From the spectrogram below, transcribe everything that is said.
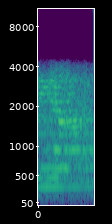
Yeah.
